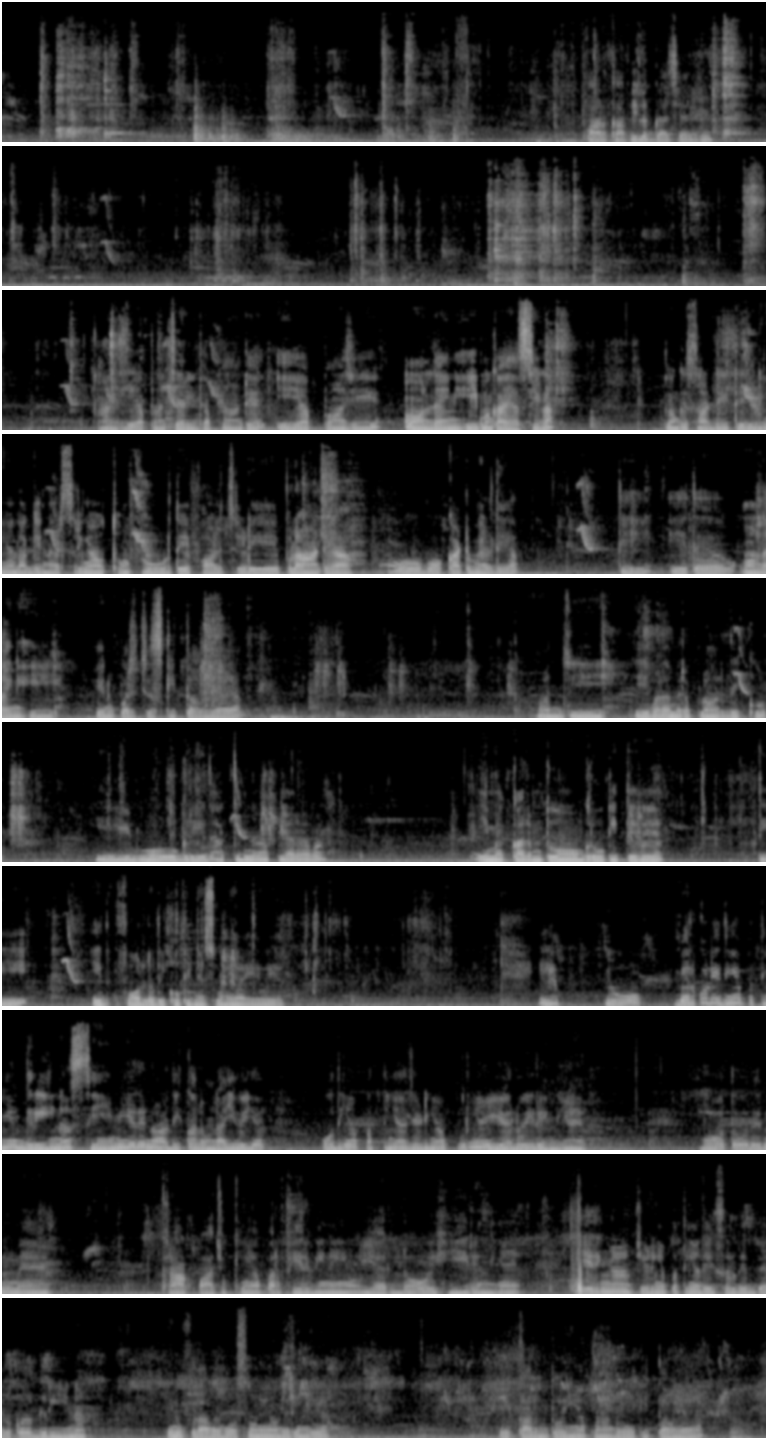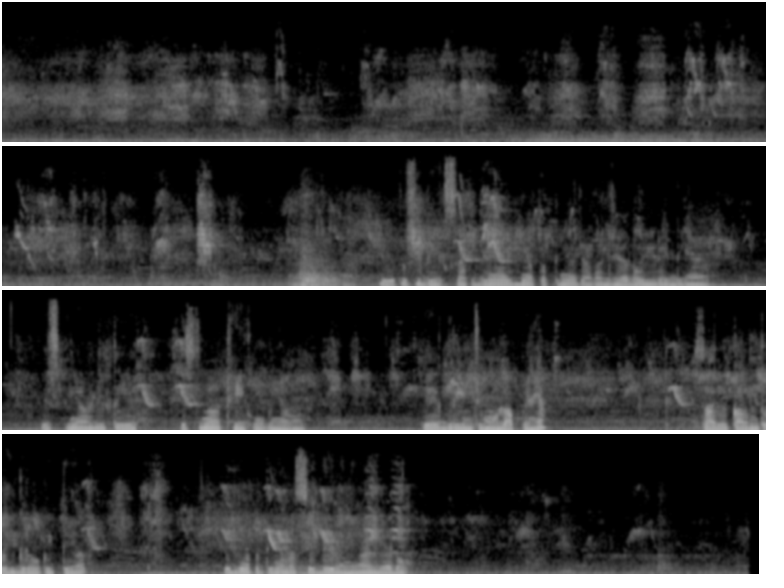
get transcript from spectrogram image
ਫਲ ਕਾਫੀ ਲੱਗਾ ਚਰੀ ਨੂੰ। ਹਾਂਜੀ, ਇਹ ਆਪਣਾ ਚਰੀ ਦਾ ਪਲਾਂਟ ਹੈ ਇਹ ਆਪਾਂ ਜੀ ਆਨਲਾਈਨ ਹੀ ਮੰਗਾਇਆ ਸੀਗਾ। ਕਿਉਂਕਿ ਸਾਡੇ ਇੱਥੇ ਜਿਹੜੀਆਂ ਲਾਗੇ ਨਰਸਰੀਆਂ, ਉੱਥੋਂ ਫਰੂਟ ਦੇ ਫਲ ਜਿਹੜੇ ਪਲਾਂਟ ਆ ਉਹ ਬਹੁਤ ਘੱਟ ਮਿਲਦੇ ਆ। ਤੇ ਇਹ ਤਾਂ ਆਨਲਾਈਨ ਹੀ ਇਹਨੂੰ ਪਰਚੇਸ ਕੀਤਾ ਹੋਇਆ ਆ। ਹਾਂਜੀ, ਇਹ ਵਾਲਾ ਮੇਰਾ ਪਲਾਂਟ ਦੇਖੋ। ਇਹ ਮੋਗਰੇ ਦਾ ਕਿੰਨਾ ਪਿਆਰਾ ਵਾ। ਇਹ ਮੈਂ ਕਲਮ ਤੋਂ ਗਰੋ ਕੀਤੇ ਹੋਏ ਆ। ਤੇ ਇਹ ਫੁੱਲ ਦੇਖੋ ਕਿੰਨੇ ਸੋਹਣੇ ਆਏ ਹੋਏ ਆ। ਇਹ ਪਿਓ ਬਿਲਕੁਲ ਇਹਦੀਆਂ ਪੱਤੀਆਂ ਗ੍ਰੀਨ ਆ ਸੇਮ ਹੀ ਇਹਦੇ ਨਾਲ ਦੀ ਕਲਮ ਲਾਈ ਹੋਈ ਆ। ਉਹਦੀਆਂ ਪੱਤੀਆਂ ਜਿਹੜੀਆਂ ਪੂਰੀਆਂ ਯੈਲੋ ਹੀ ਰਹਿੰਦੀਆਂ ਆ। ਬਹੁਤ ਉਹਦੇ ਨੂੰ ਮੈਂ ਖਰਾਕ ਪਾ ਚੁੱਕੀ ਆ ਪਰ ਫਿਰ ਵੀ ਨਹੀਂ, ਉਹ ਯੈਲੋ ਹੀ ਰਹਿੰਦੀਆਂ ਆ। ਇਹਦੀਆਂ ਜਿਹੜੀਆਂ ਪੱਤੀਆਂ ਦੇਖ ਸਕਦੇ, ਬਿਲਕੁਲ ਗ੍ਰੀਨ ਆ। ਇਹਨੂੰ ਫਲਾਵਰ ਬਹੁਤ ਸੋਹਣੇ ਆਉਂਦੇ ਰਹਿੰਦੇ ਆ। ਇਹ ਕਲਮ ਤੋਂ ਹੀ ਆਪਣਾ ਗਰੋ ਕੀਤਾ ਹੋਇਆ ਆ। ਇਹ ਤੁਸੀਂ ਦੇਖ ਸਕਦੇ ਹੋ ਇਹਦੀਆਂ ਪੱਤੀਆਂ ਜ਼ਿਆਦਾ ਜੈਲੋ ਹੀ ਰਹਿੰਦੀਆਂ ਇਸ ਦੀਆਂ ਵੀ ਤੇ ਇਸ ਦੀਆਂ ਠੀਕ ਹੋ ਗਈਆਂ ਹੁਣ। ਇਹ ਗ੍ਰੀਨ ਚ ਹੋਣ ਲੱਗ ਪਈਆਂ। ਸਾਰੇ ਕਰਮ ਤੋਂ ਹੀ ਗਰੋ ਕੀਤੇ ਆ। ਇਹਦੀਆਂ ਪੱਤੀਆਂ ਬਸ ਇੱਦਾਂ ਹੀ ਰਹਿੰਦੀਆਂ ਯੈਲੋ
